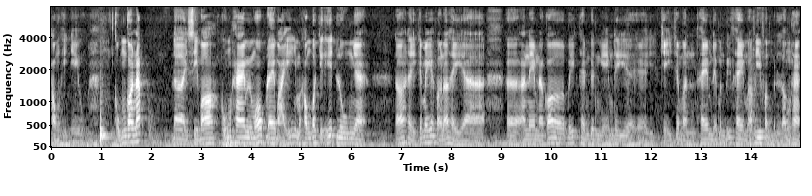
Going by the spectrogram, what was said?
00 thì nhiều. Cũng có nắp đời Cibo cũng 21 D7 nhưng mà không có chữ X luôn nha đó thì cái mấy cái phần đó thì à, à, anh em nào có biết thêm kinh nghiệm thì à, chỉ cho mình thêm để mình biết thêm. Ở phía phần bình luận ha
